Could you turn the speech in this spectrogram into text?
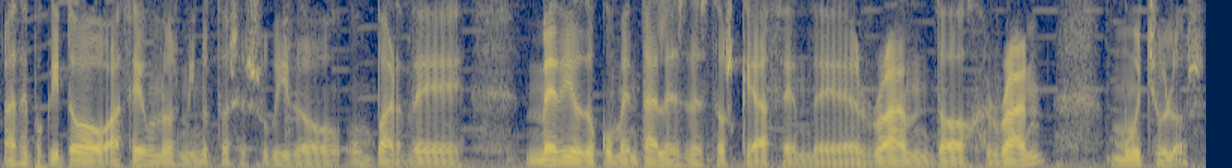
Hace poquito, hace unos minutos he subido un par de medio documentales de estos que hacen de Run Dog Run, muy chulos,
